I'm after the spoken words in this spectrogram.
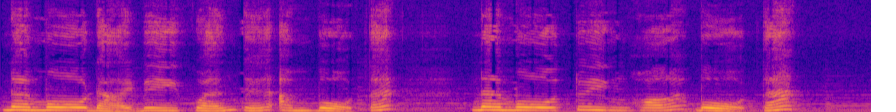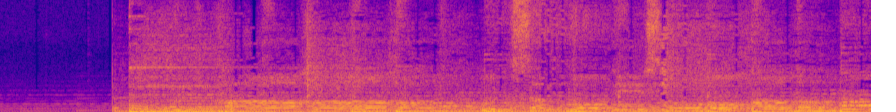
Nam Mô Đại Bi Quán Thế Âm Bồ Tát. Nam Mô Tuyên Hóa Bồ Tát. 哈哈哈温桑摩的梭哈？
